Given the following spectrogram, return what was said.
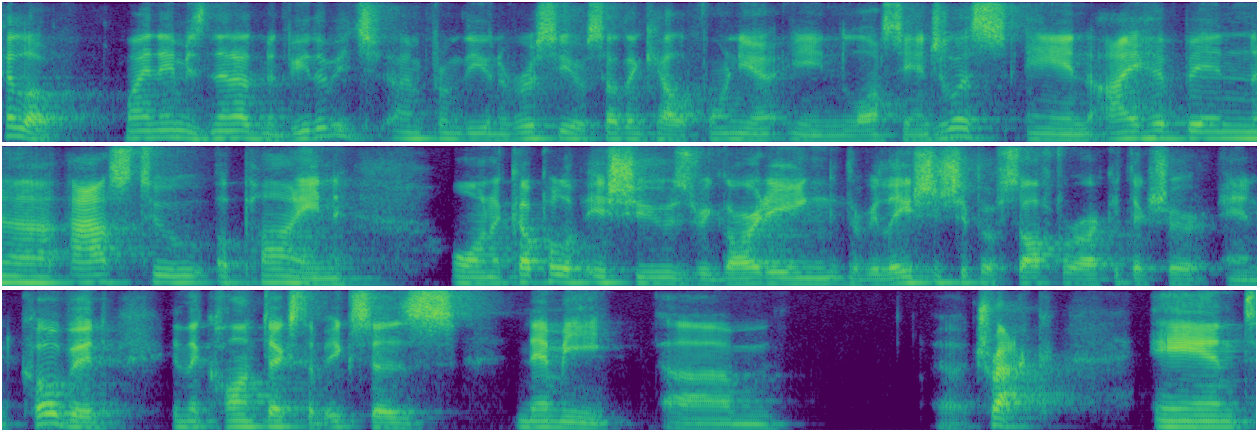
Hello, my name is Nenad Medvidovic. I'm from the University of Southern California in Los Angeles, and I have been uh, asked to opine on a couple of issues regarding the relationship of software architecture and COVID in the context of ICSA's NEMI um, uh, track. And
